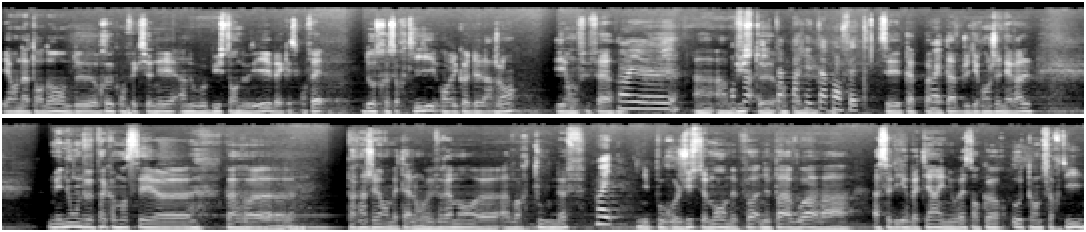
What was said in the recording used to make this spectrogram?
Et en attendant de reconfectionner un nouveau buste en osier, ben, qu'est-ce qu'on fait? D'autres sorties, on récolte de l'argent et on fait faire Oui, oui, oui. un, un Enfin, buste en étape par panier. étape en fait. C'est étape par étape, je dire en général. Mais nous, on ne veut pas commencer euh, par, euh, par un géant en métal. On veut vraiment euh, avoir tout neuf. Oui. Et pour justement ne pas, ne pas avoir à, à se dire, bah, tiens, il nous reste encore autant de sorties,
